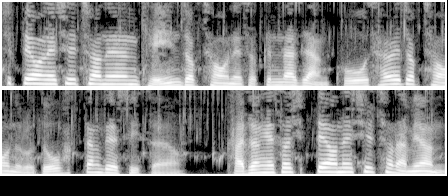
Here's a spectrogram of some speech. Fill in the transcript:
10대원의 실천은 개인적 차원에서 끝나지 않고 사회적 차원으로도 확장될 수 있어요. 가정에서 10대원을 실천하면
